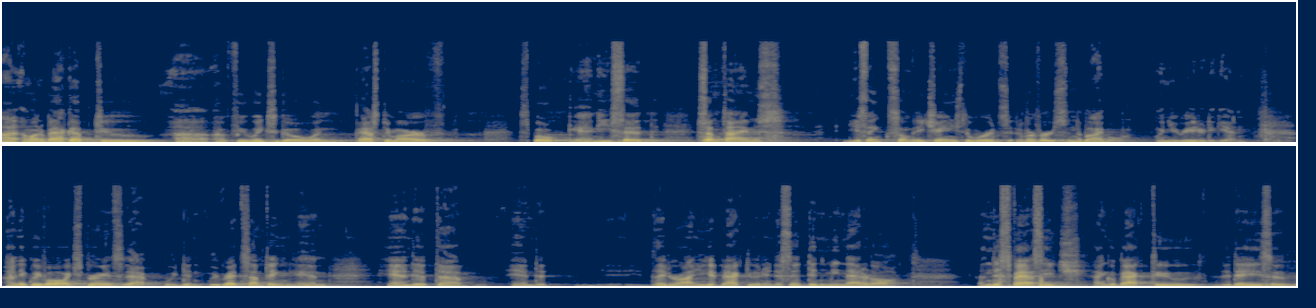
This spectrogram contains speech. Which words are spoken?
Uh, I want to back up to uh, a few weeks ago when Pastor Marv spoke, and he said, Sometimes you think somebody changed the words of a verse in the Bible when you read it again. I think we've all experienced that. We didn't. We read something, and and it uh, and it, later on you get back to it, and it said didn't mean that at all. In this passage, I go back to the days of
